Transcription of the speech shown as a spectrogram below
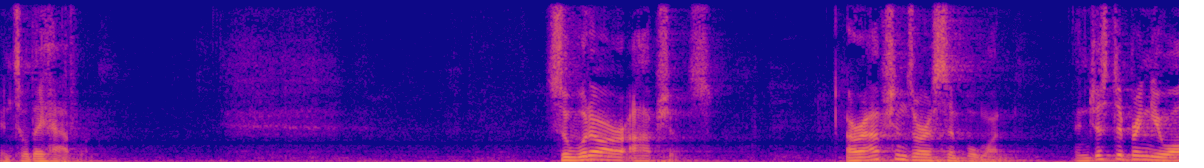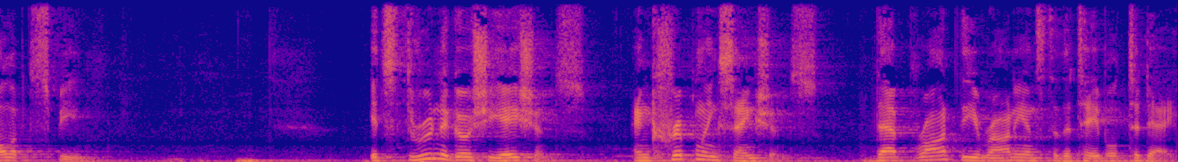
until they have one. So, what are our options? Our options are a simple one. And just to bring you all up to speed, it's through negotiations and crippling sanctions that brought the Iranians to the table today,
